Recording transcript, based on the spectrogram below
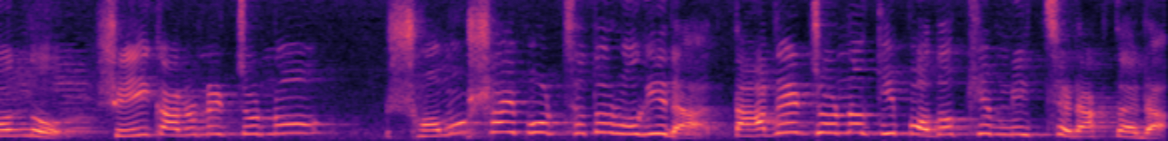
বন্ধ। সেই কারণের জন্য সমস্যায় পড়ছে তো রোগীরা। তাদের জন্য কি পদক্ষেপ নিচ্ছে ডাক্তাররা?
